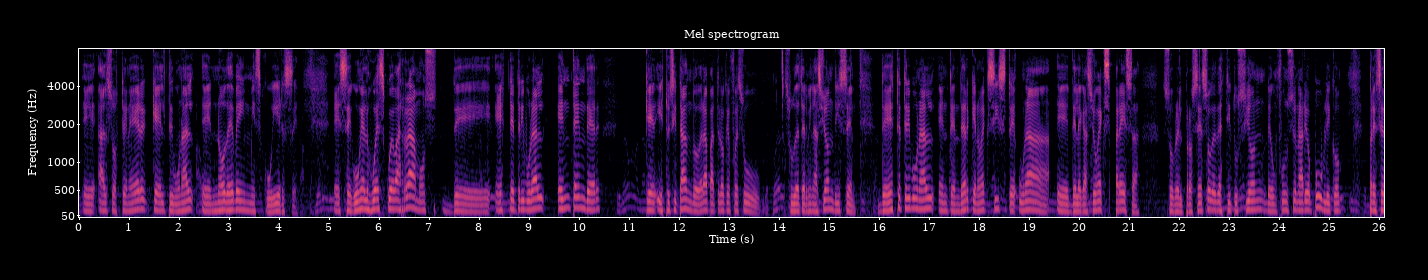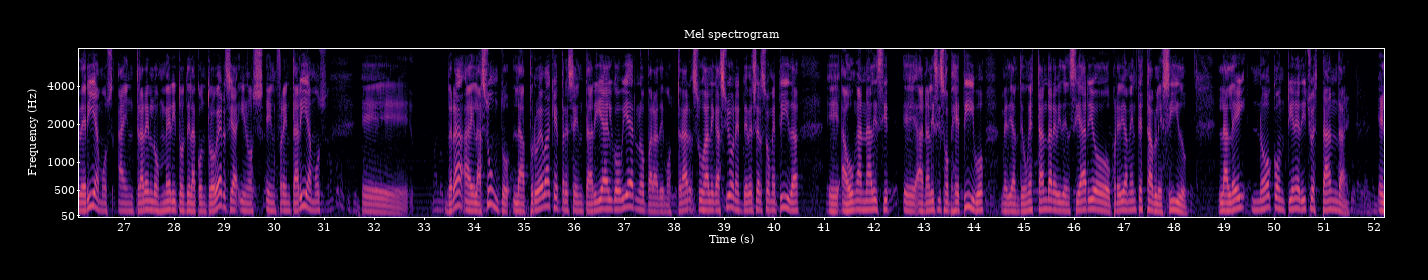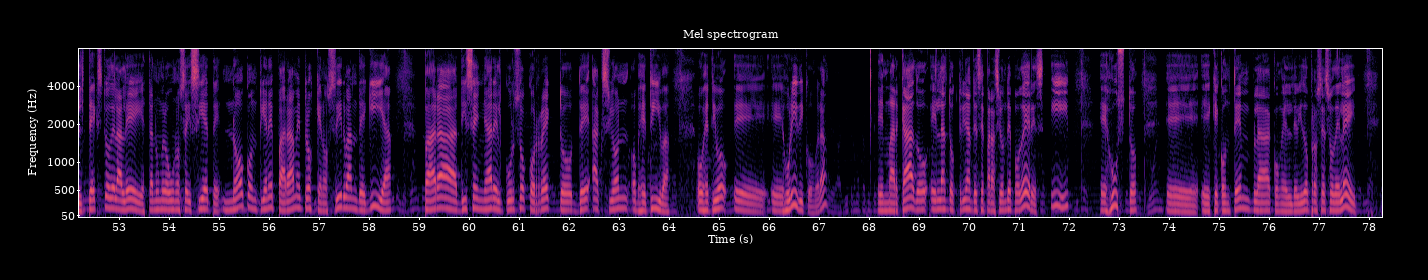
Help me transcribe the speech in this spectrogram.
eh, al sostener que el tribunal no debe inmiscuirse. Eh, según el juez Cuevas Ramos de este tribunal, entender que, y estoy citando, ¿verdad? aparte de lo que fue su, su determinación, dice, de este tribunal entender que no existe una eh, delegación expresa sobre el proceso de destitución de un funcionario público, precederíamos a entrar en los méritos de la controversia y nos enfrentaríamos eh, ¿verdad? a el asunto, la prueba que presentaría el gobierno para demostrar sus alegaciones debe ser sometida eh, a un análisis, eh, análisis objetivo mediante un estándar evidenciario previamente establecido. La ley no contiene dicho estándar. El texto de la ley, esta número 167, no contiene parámetros que nos sirvan de guía para diseñar el curso correcto de acción objetiva, objetivo eh, eh, jurídico, ¿verdad? Enmarcado en las doctrinas de separación de poderes y eh, justo que contempla con el debido proceso de ley.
